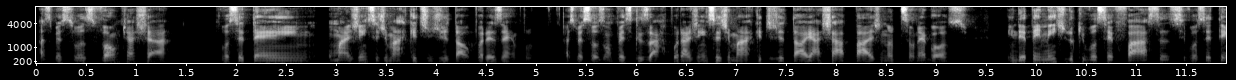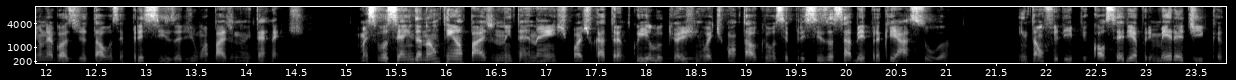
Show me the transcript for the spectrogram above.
as pessoas vão te achar. Se você tem uma agência de marketing digital, por exemplo, as pessoas vão pesquisar por agências de marketing digital e achar a página do seu negócio. Independente do que você faça, se você tem um negócio digital, você precisa de uma página na internet. Mas se você ainda não tem uma página na internet, pode ficar tranquilo que hoje a gente vai te contar o que você precisa saber para criar a sua. Então, Felipe, qual seria a primeira dica?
